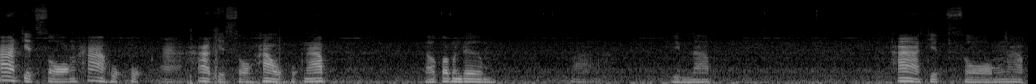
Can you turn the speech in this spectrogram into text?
ห้าเจ็ดสองห้าหกหกอ่าห้าเจ็ดสองห้าหกหกนะครับ แล้วก็เหมือนเดิมอ่าพิมพ์นะครับห้าเจ็ดสองนะครับ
